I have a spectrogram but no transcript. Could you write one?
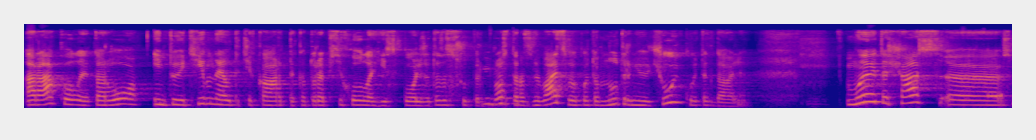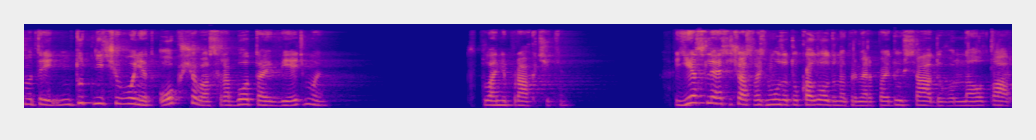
Оракулы, Таро, интуитивные вот эти карты, которые психологи используют, это супер. Просто развивать свою какую-то внутреннюю чуйку и так далее. Мы это сейчас, смотри, н- тут ничего нет общего с работой ведьмы в плане практики. Если я сейчас возьму эту колоду, например, пойду сяду вон на алтарь,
